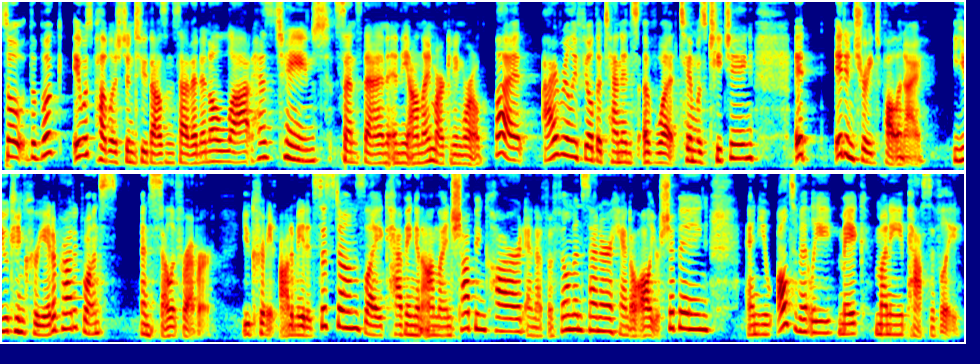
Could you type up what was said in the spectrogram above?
So the book, it was published in 2007 and a lot has changed since then in the online marketing world. But I really feel the tenets of what Tim was teaching, it, it intrigued Paul and I. You can create a product once and sell it forever. You create automated systems like having an online shopping cart and a fulfillment center handle all your shipping, and you ultimately make money passively.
